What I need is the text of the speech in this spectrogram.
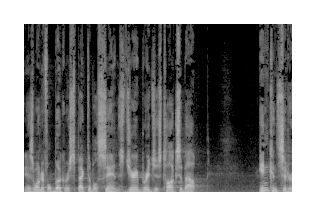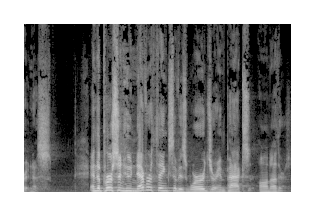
In his wonderful book, Respectable Sins, Jerry Bridges talks about inconsiderateness and the person who never thinks of his words or impacts on others.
